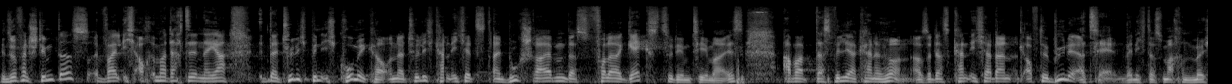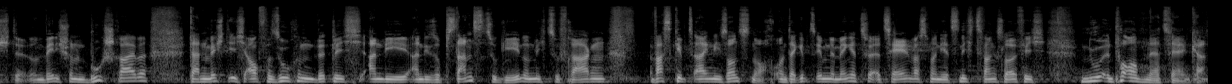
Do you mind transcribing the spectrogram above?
Insofern stimmt das, weil ich auch immer dachte, naja, natürlich bin ich Komiker und natürlich kann ich jetzt ein Buch schreiben, das voller Gags zu dem Thema ist, aber das will ja keiner hören. Also das kann ich ja dann auf der Bühne erzählen, wenn ich das mache machen möchte. Und wenn ich schon ein Buch schreibe, dann möchte ich auch versuchen, wirklich an die, an die Substanz zu gehen und mich zu fragen, was gibt es eigentlich sonst noch? Und da gibt es eben eine Menge zu erzählen, was man jetzt nicht zwangsläufig nur in Pointen erzählen kann.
